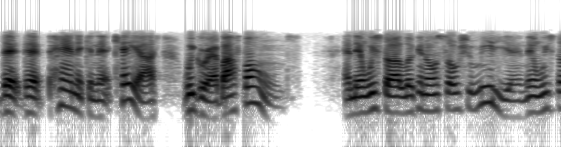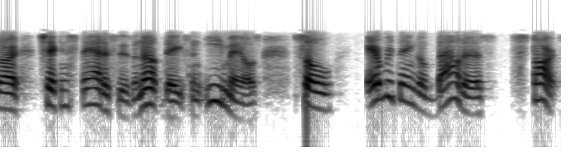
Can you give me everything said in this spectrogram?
that that panic and that chaos, we grab our phones. And then we start looking on social media and then we start checking statuses and updates and emails. So everything about us starts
